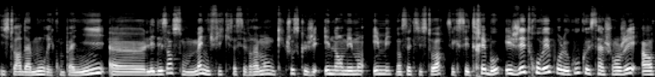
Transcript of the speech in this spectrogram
histoire d'amour et compagnie. les dessins sont magnifiques, ça c'est vraiment quelque chose que j'ai énormément aimé dans cette histoire, c'est que c'est très beau. Et j'ai trouvé pour le coup que ça changeait un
